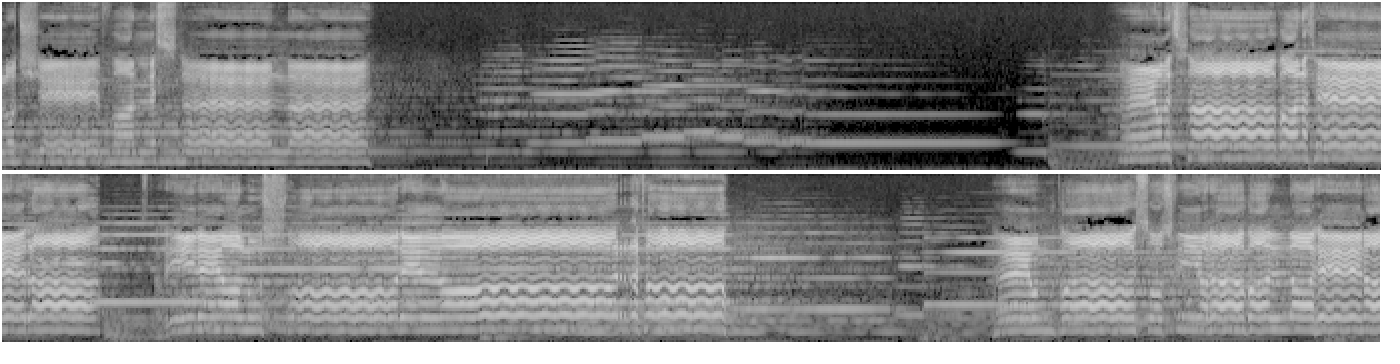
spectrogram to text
lucevan le stelle. E alzava la terra sterile all'uscio dell'orto. E un passo sfiorava l'arena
